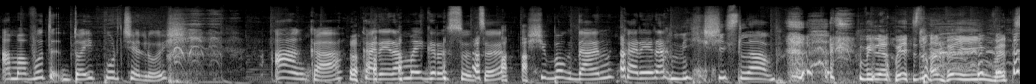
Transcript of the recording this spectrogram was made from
Am avut doi purceluși, Anca, care era mai grăsuță, și Bogdan, care era mic și slab. Bine, vezi, la noi e invers.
